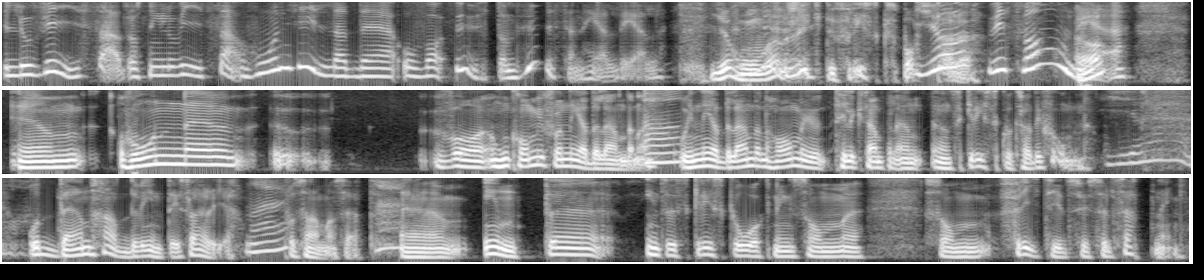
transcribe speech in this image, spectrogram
Lovisa, drottning Lovisa, hon gillade att vara utomhus en hel del. Ja, hon var en riktig frisksportare. Ja, visst var hon det? Ja. Ehm, hon, eh, var, hon kom ju från Nederländerna och i Nederländerna har man ju till exempel en, en skridskotradition. Ja. Och den hade vi inte i Sverige Nej. på samma sätt. Ehm, inte, inte skridskoåkning som, som fritidssysselsättning.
